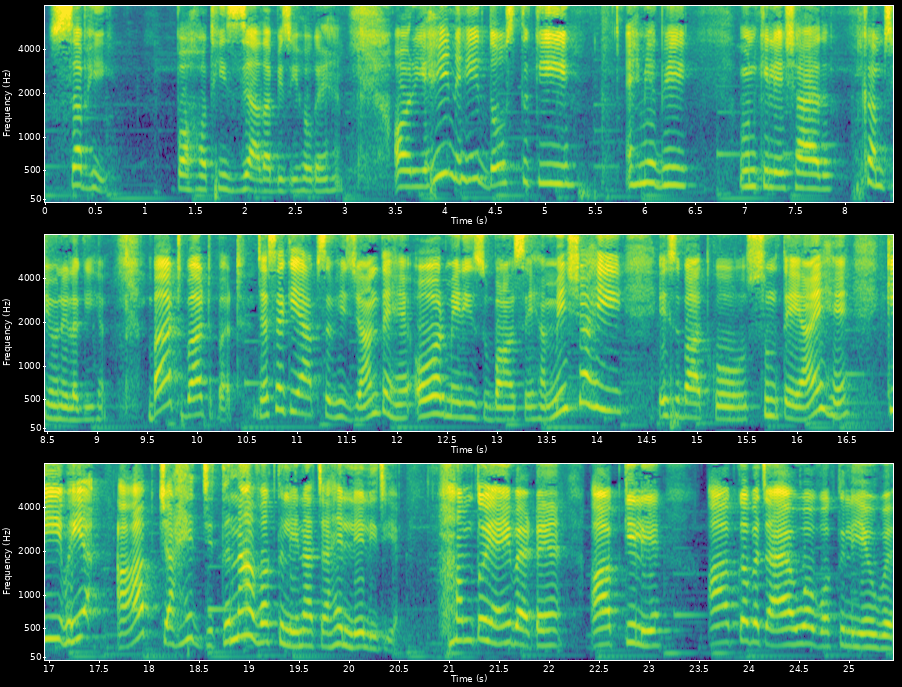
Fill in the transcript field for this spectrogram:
सभी बहुत ही ज़्यादा बिज़ी हो गए हैं। और यही नहीं, दोस्त की अहमियत भी उनके लिए शायद कम सी होने लगी है। बट बट बट जैसा कि आप सभी जानते हैं और मेरी ज़ुबान से हमेशा ही इस बात को सुनते आए हैं कि भैया, आप चाहे जितना वक्त लेना चाहे ले लीजिए। हम तो यहीं बैठे हैं आपके लिए, आपका बचाया हुआ वक्त लिए हुए।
